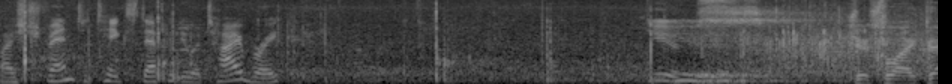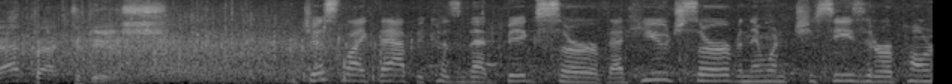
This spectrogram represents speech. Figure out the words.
by Schwent to take Steffi to a tiebreak. Deuce. Just like that, back to deuce. Just like that because of that big serve, that huge serve, and then when she sees that her opponent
